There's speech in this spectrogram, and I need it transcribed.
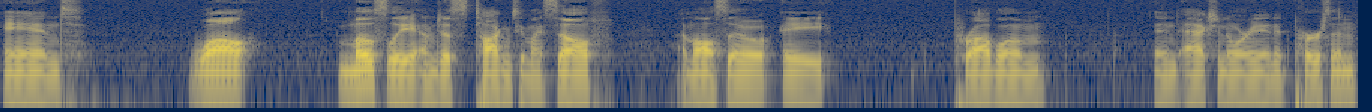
and while mostly I'm just talking to myself, I'm also a problem and action oriented person.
